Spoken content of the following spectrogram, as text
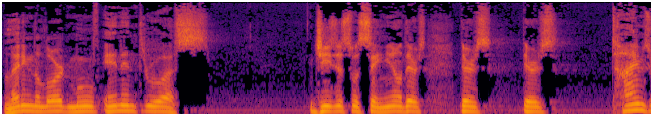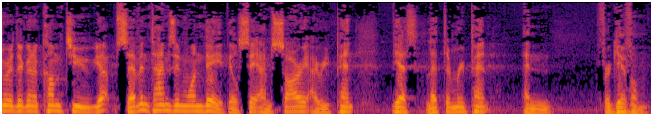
Letting the Lord move in and through us. Jesus was saying, you know, there's there's there's times where they're going to come to you, yep, seven times in one day. They'll say, I'm sorry, I repent. Yes, let them repent and forgive them.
